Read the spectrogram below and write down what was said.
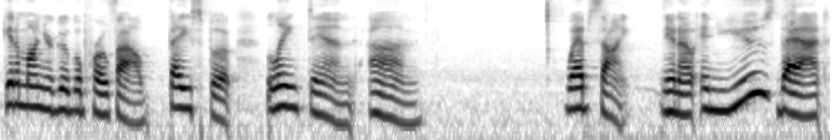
get them on your Google profile, Facebook, LinkedIn, um, website, you know, and use that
